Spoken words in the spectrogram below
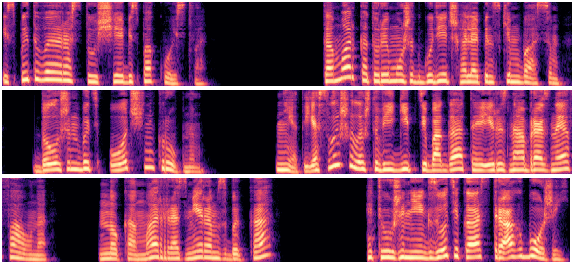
испытывая растущее беспокойство. Комар, который может гудеть шаляпинским басом, должен быть очень крупным. Нет, я слышала, что в Египте богатая и разнообразная фауна, но комар размером с быка — это уже не экзотика, а страх божий.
